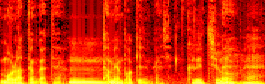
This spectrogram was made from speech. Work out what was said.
몰랐던 것 같아요. 음. 가면 벗기 전까지. 그랬죠. 네. 네.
